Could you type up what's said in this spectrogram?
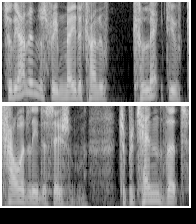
So the ad industry made a kind of collective cowardly decision to pretend that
